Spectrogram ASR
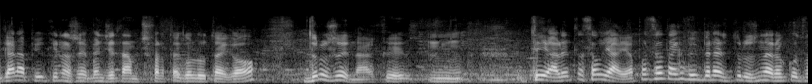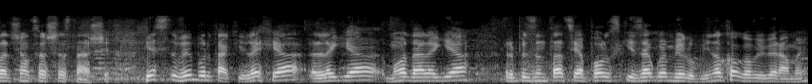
gala piłki nożnej będzie tam 4 lutego, drużyna, y, mm, ty, ale to są jaja, po co tak wybierać drużynę roku 2016? Jest wybór taki, Lechia, Legia, Młoda Legia, reprezentacja Polski, Zagłębie Lubi, no kogo wybieramy?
